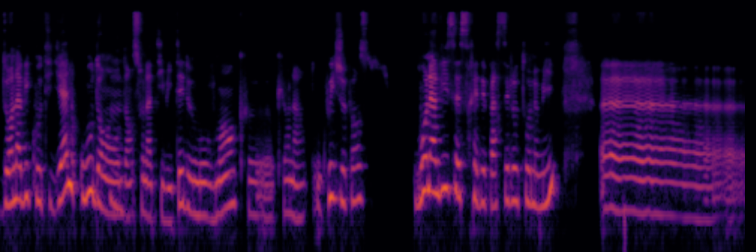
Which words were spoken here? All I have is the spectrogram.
dans la vie quotidienne ou dans, mmh. dans son activité de mouvement qu'on a. Donc oui, je pense, mon avis, ce serait de passer l'autonomie. Euh,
